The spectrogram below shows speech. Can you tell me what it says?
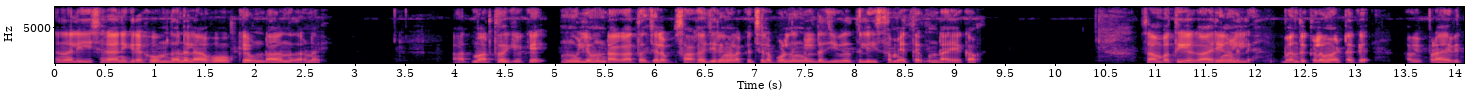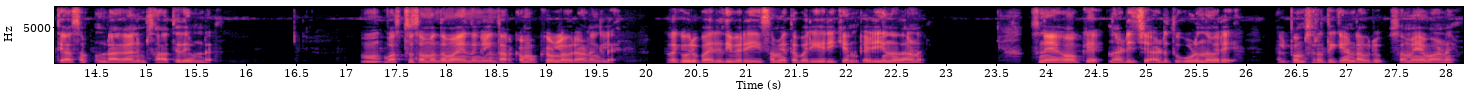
എന്നാൽ ഈശ്വരാനുഗ്രഹവും ധനലാഭവും ഒക്കെ ഉണ്ടാകുന്നതാണ്. ആത്മാർത്ഥതയ്ക്കൊക്കെ മൂല്യമുണ്ടാകാത്ത ചില സാഹചര്യങ്ങളൊക്കെ ചിലപ്പോൾ നിങ്ങളുടെ ജീവിതത്തിൽ ഈ സമയത്ത് ഉണ്ടായേക്കാം. സാമ്പത്തിക കാര്യങ്ങളിൽ ബന്ധുക്കളുമായിട്ടൊക്കെ അഭിപ്രായ വ്യത്യാസം ഉണ്ടാകാനും സാധ്യതയുണ്ട്. വസ്തു സംബന്ധമായ എന്തെങ്കിലും തർക്കമൊക്കെ ഉള്ളവരാണെങ്കിൽ അതൊക്കെ ഒരു പരിധി വരെ ഈ സമയത്ത് പരിഹരിക്കാൻ കഴിയുന്നതാണ്. സ്നേഹമൊക്കെ നടിച്ച് അടുത്തു കൂടുന്നവരെ അല്പം ശ്രദ്ധിക്കേണ്ട ഒരു സമയമാണ്.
